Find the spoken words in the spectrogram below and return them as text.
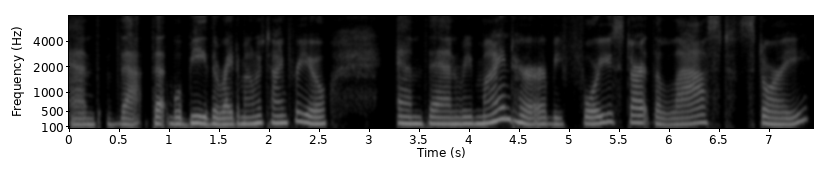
and that that will be the right amount of time for you. And then remind her before you start the last story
